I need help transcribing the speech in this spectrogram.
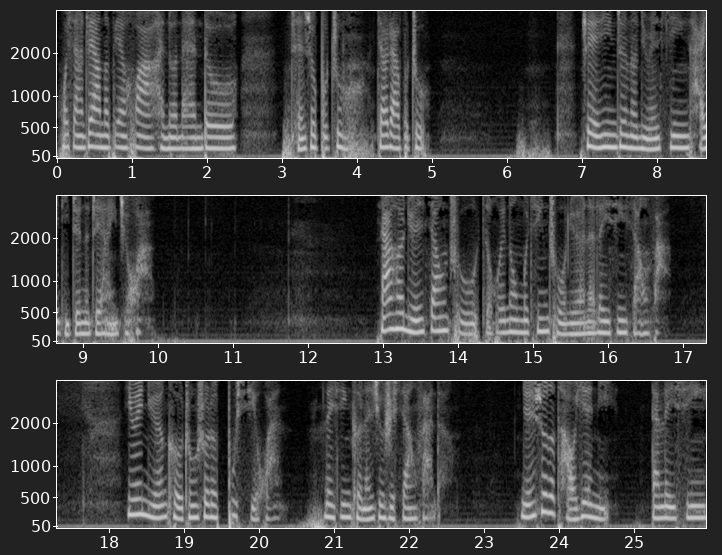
我想，这样的变化，很多男人都承受不住，交扎不住。这也印证了“女人心，海底针”的这样一句话：男人和女人相处，总会弄不清楚女人的内心想法，因为女人口中说的不喜欢，内心可能就是相反的；女人说的讨厌你，但内心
